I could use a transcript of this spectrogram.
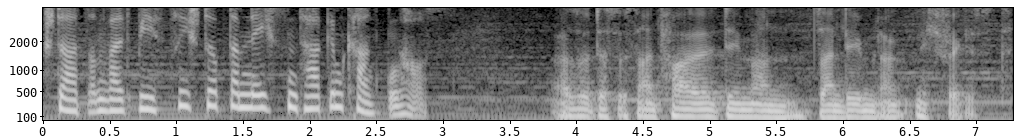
Staatsanwalt Biestri stirbt am nächsten Tag im Krankenhaus. Also das ist ein Fall, den man sein Leben lang nicht vergisst.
